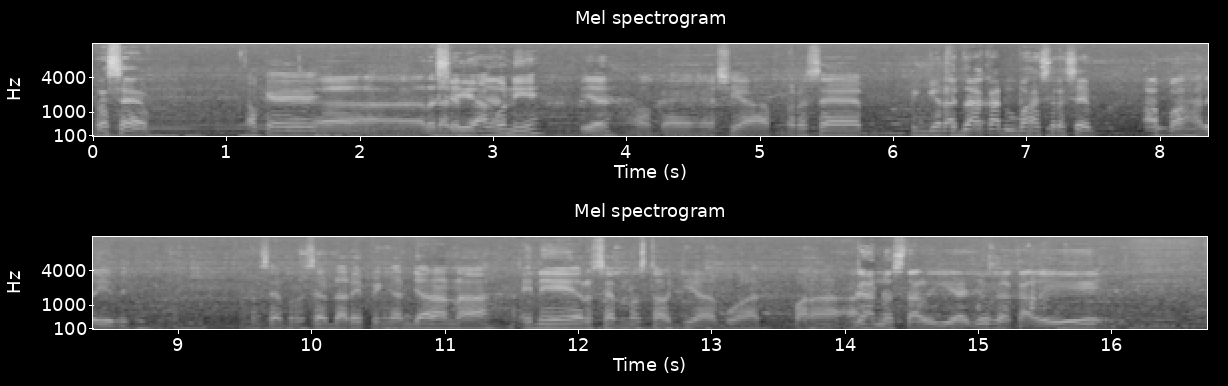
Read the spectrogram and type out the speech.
resep. oke Eh, dari resepnya. aku nih Ya. oke siap resep pinggiran Kita akan bahas resep apa hari ini? Resep-resep dari pinggiran jalan lah ini resep nostalgia buat para Gak nostalgia juga kali.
